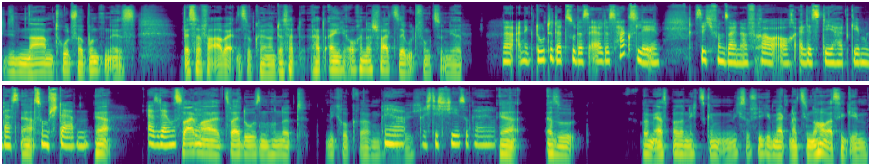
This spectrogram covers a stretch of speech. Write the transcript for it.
die diesem Namen Tod verbunden ist, besser verarbeiten zu können. Und das hat, hat eigentlich auch in der Schweiz sehr gut funktioniert. Eine Anekdote dazu, dass Aldous Huxley sich von seiner Frau auch LSD hat geben lassen ja. zum Sterben. Ja. Also der muss zweimal zwei Dosen 100 Mikrogramm, glaube ja, ich. Richtig viel sogar. Ja. ja, also beim ersten Mal hat er nichts, nicht so viel gemerkt und hat ihm noch was gegeben.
